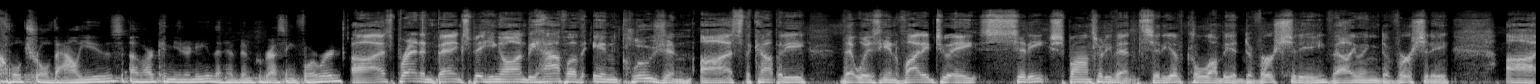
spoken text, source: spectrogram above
cultural values of our community that have been progressing forward. Uh, that's Brandon Banks speaking on behalf of Inclusion. Uh, that's the company that was invited to a city sponsored event, City of Columbia Diversity, Valuing Diversity uh,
